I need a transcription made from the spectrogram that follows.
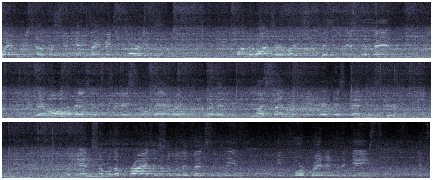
away from each other, we're shooting at clay midget targets. Fun to watch everybody shoot. This, this event, we have all divisions, traditional, men, women. My son competed in this event this year. Again, some of the prizes, some of the events that we've incorporate into the game. It's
